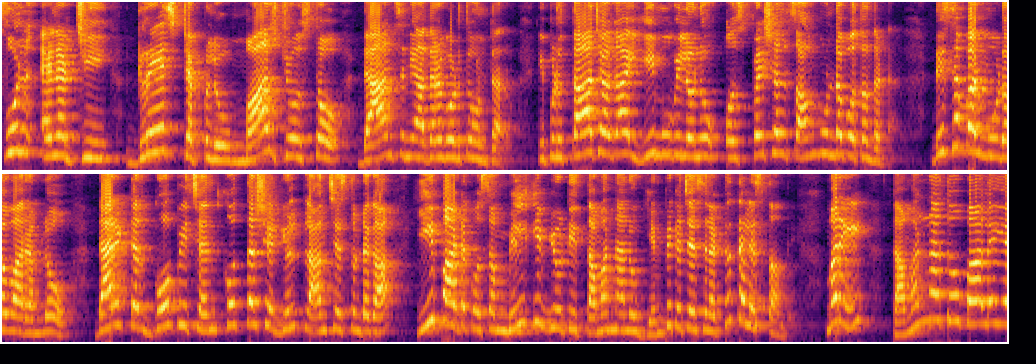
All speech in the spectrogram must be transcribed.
ఫుల్ ఎనర్జీ గ్రేట్ స్టెప్పులు మాస్ జోస్తో డాన్స్ని అదరగొడుతూ ఉంటారు. ఇప్పుడు తాజాగా ఈ మూవీలోనూ ఓ స్పెషల్ సాంగ్ ఉండబోతోందట. డిసెంబర్ మూడో వారంలో డైరెక్టర్ గోపీచంద్ కొత్త షెడ్యూల్ ప్లాన్ చేస్తుండగా ఈ పాట కోసం మిల్కీ బ్యూటీ తమన్నాను ఎంపిక చేసినట్టు తెలుస్తోంది. మరి తమన్నాతో బాలయ్య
